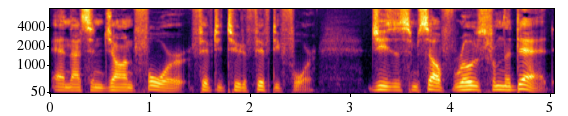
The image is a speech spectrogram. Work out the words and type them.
and that's in John 4 52 to 54. Jesus himself rose from the dead.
